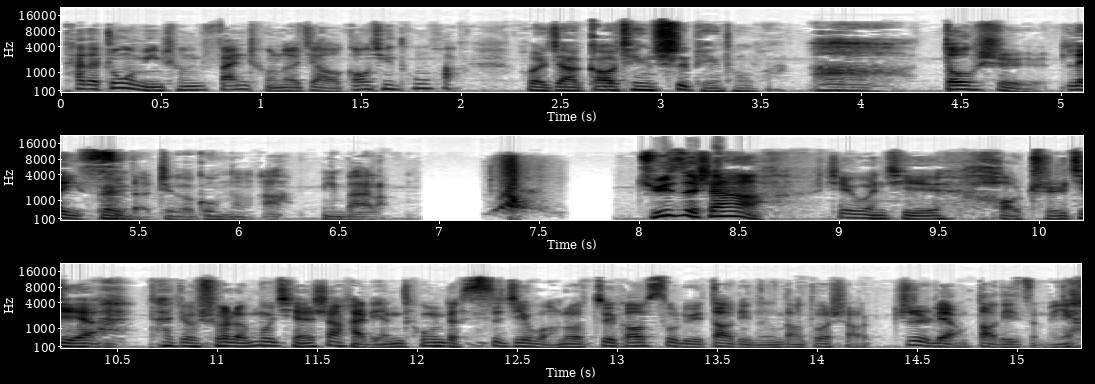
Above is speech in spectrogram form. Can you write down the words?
它的中文名称翻成了叫高清通话或者叫高清视频通话。啊？都是类似的这个功能啊，明白了。橘子山啊，这个问题好直接啊，他就说了，目前上海联通的四 G 网络最高速率到底能到多少？质量到底怎么样？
